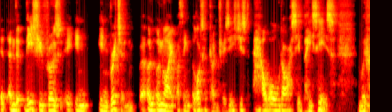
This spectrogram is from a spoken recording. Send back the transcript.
and the, the issue for us in in Britain, unlike I think a lot of countries, is just how old our asset base is. We've,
